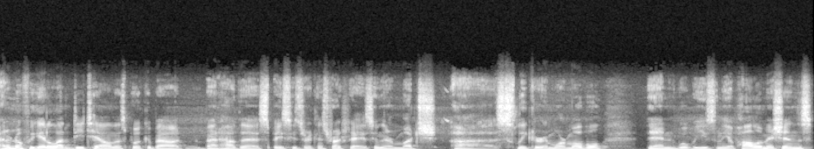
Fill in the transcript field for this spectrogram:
I don't know if we get a lot of detail in this book about about how the spacesuits are constructed. I assume they're much uh, sleeker and more mobile than what we use in the Apollo missions.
